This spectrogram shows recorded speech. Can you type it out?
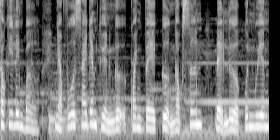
sau khi lên bờ, nhà vua sai đem thuyền ngự quanh về cửa Ngọc Sơn để lừa quân Nguyên.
